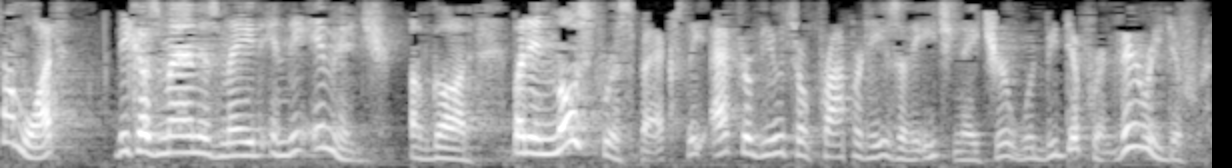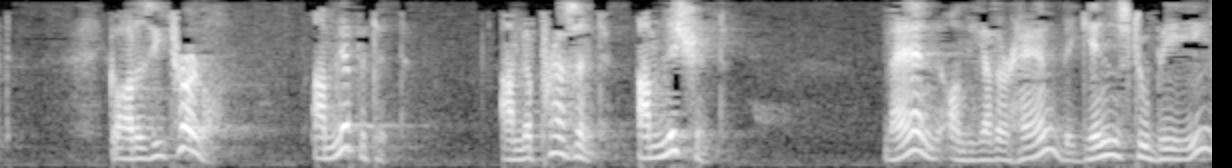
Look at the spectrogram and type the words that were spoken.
somewhat because man is made in the image of God. But in most respects, the attributes or properties of each nature would be different, very different. God is eternal, omnipotent, omnipresent, omniscient. Man, on the other hand, begins to be,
